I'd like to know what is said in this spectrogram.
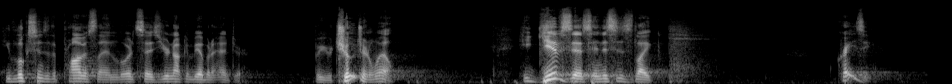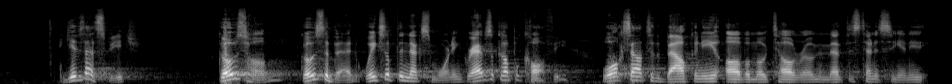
He looks into the promised land. The Lord says, You're not going to be able to enter, but your children will. He gives this, and this is like crazy. He gives that speech, goes home, goes to bed, wakes up the next morning, grabs a cup of coffee, walks out to the balcony of a motel room in Memphis, Tennessee, and he,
